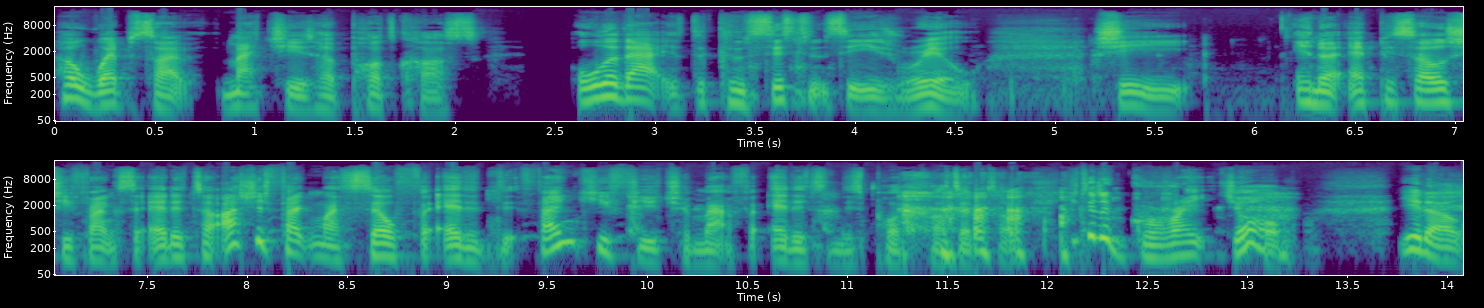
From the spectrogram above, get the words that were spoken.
her website matches her podcast. All of that is the consistency is real. She in her episodes, she thanks the editor. I should thank myself for editing. Thank you, future Matt, for editing this podcast you did a great job. You know,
